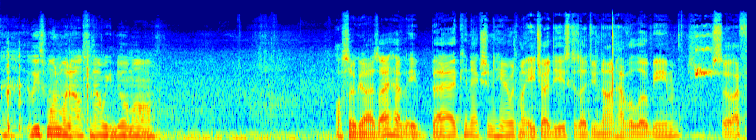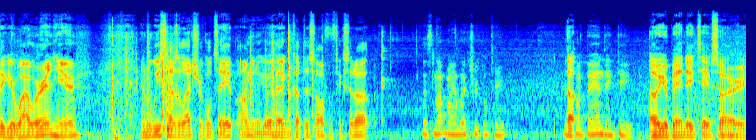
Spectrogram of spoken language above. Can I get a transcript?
at least one went out, so now we can do them all. Also, guys, I have a bad connection here with my HIDs because I do not have a low beam. So I figure while we're in here and Luis has electrical tape, I'm going to go ahead and cut this off and fix it up. That's not my electrical tape. That's Uh, my band-aid tape. Oh, your band-aid tape, sorry.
